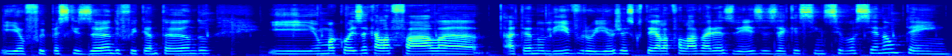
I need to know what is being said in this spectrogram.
e eu fui pesquisando e fui tentando. E uma coisa que ela fala até no livro, e eu já escutei ela falar várias vezes, é que assim, se você não tem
